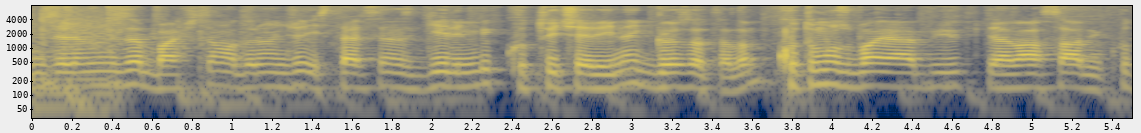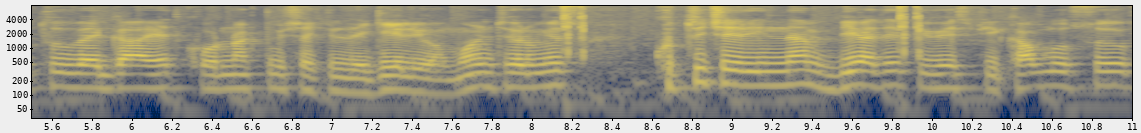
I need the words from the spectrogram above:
incelememize başlamadan önce isterseniz gelin bir kutu içeriğine göz atalım. Kutumuz bayağı büyük, devasa bir kutu ve gayet korunaklı bir şekilde geliyor monitörümüz. Kutu içeriğinden bir adet USB kablosu,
